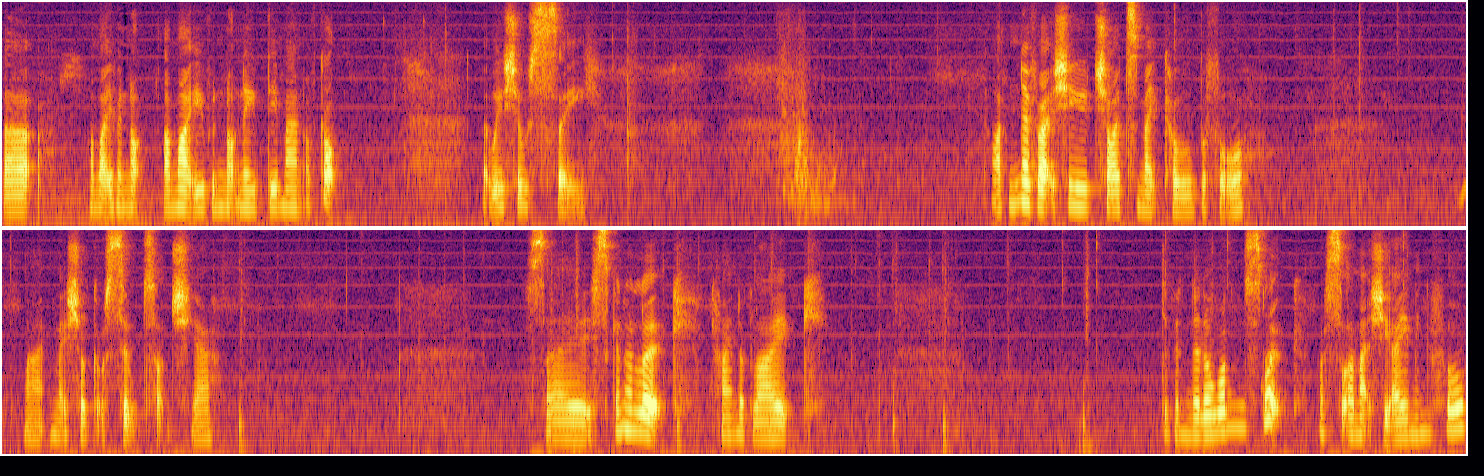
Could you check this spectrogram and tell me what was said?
But I might even not I might even not need the amount I've got. But we shall see. I've never actually tried to make coral before. Right, make sure I've got a silk touch, yeah. So it's going to look kind of like the vanilla ones look. That's what I'm actually aiming for.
